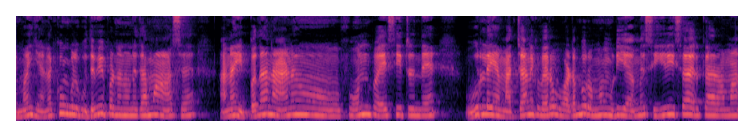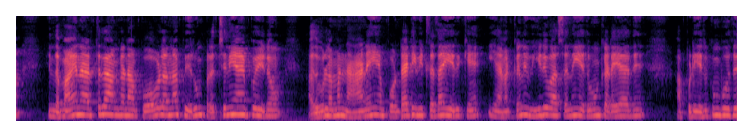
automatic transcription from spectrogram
ஏம்மா எனக்கும் உங்களுக்கு உதவி பண்ணணும்னு தாம்மா ஆசை. ஆனால் இப்போ தான் நானும் ஃபோன் பேசிகிட்டு இருந்தேன். ஊரில் என் மச்சானுக்கு வேற உடம்பு ரொம்ப முடியாமல் சீரியஸாக இருக்காராம்மா இந்த மாதிரி நேரத்தில் அங்கே நான் போகலன்னா பெரும் பிரச்சனையாக போயிடும். அதுவும் இல்லாமல் நானே என் பொண்டாட்டி வீட்டில் தான் இருக்கேன். எனக்குன்னு வீடு வாசனை எதுவும் கிடையாது. அப்படி இருக்கும்போது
